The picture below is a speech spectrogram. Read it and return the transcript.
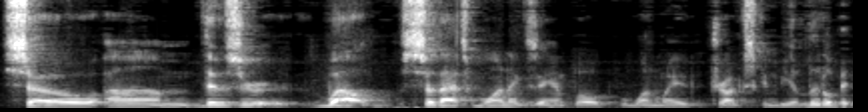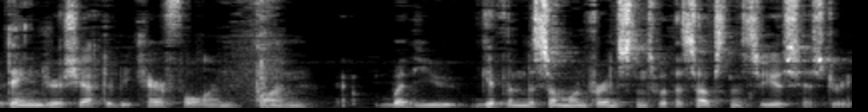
So um, those are, well, so that's one example, one way drugs can be a little bit dangerous. You have to be careful on, on whether you give them to someone, for instance, with a substance use history.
